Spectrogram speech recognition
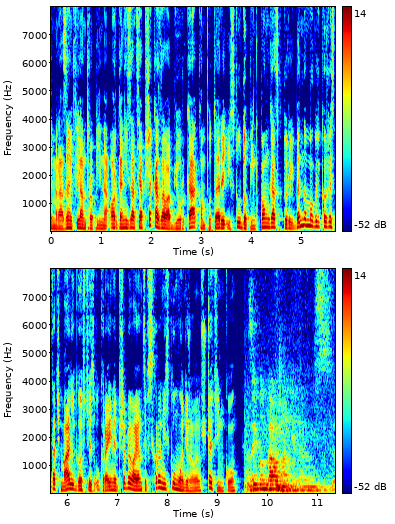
Tym razem filantropijna organizacja przekazała biurka, komputery i stół do ping-ponga, z których będą mogli korzystać mali goście z Ukrainy przebywający w schronisku młodzieżowym w Szczecinku. Zygmunt Bauman, jeden z e,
